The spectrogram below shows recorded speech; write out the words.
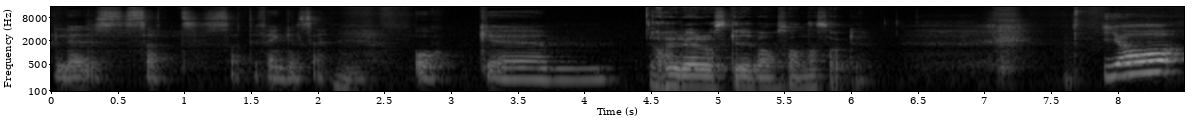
eller satt, satt i fängelse. Och ehm, Ja, hur är det att skriva om sådana saker? Ja,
